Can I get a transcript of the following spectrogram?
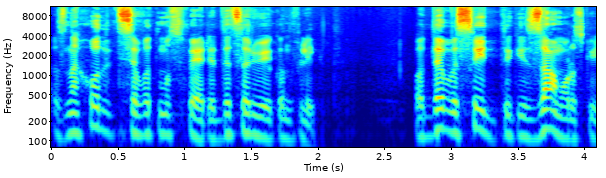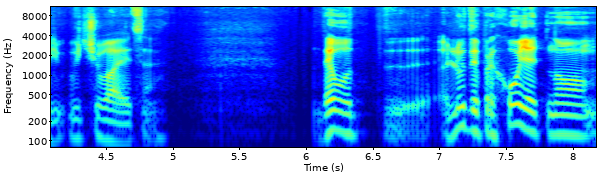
знаходитися в атмосфері, де царює конфлікт? От де висить такі заморозки відчуваються? Де от е, люди приходять, але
